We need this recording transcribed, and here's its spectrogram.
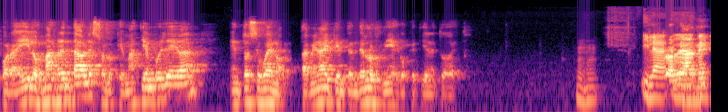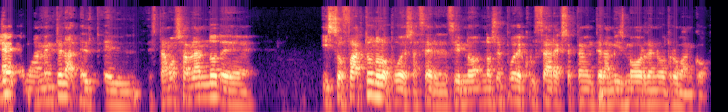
por ahí los más rentables son los que más tiempo llevan. Entonces, bueno, también hay que entender los riesgos que tiene todo esto. Y Pero realmente, realmente estamos hablando de facto no lo puedes hacer, es decir, no, no se puede cruzar exactamente la misma orden en otro banco.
